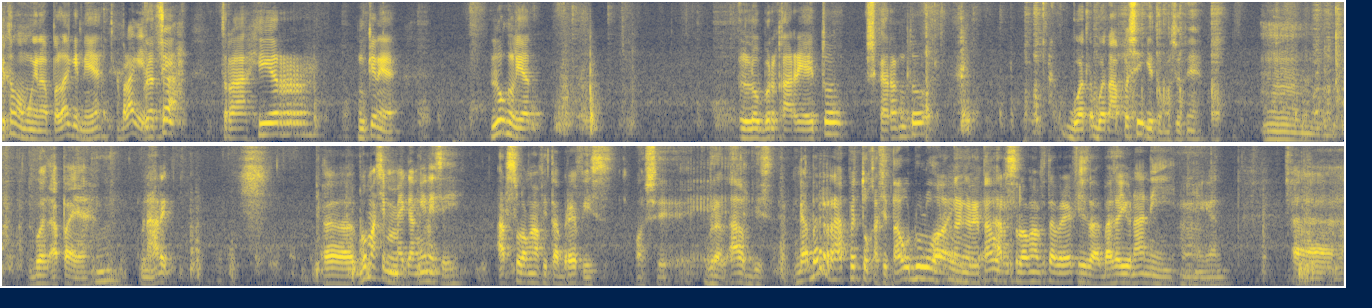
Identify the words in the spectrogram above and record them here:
Kita ngomongin apa lagi nih ya? Apa lagi? Berarti terakhir mungkin ya. Lu ngelihat lu berkarya itu sekarang tuh buat buat apa sih gitu maksudnya? Hmm, buat apa ya? Menarik. gue masih memegang ini sih, Ars Longa Vita Brevis. Oh sih, berat abis. Nggak berat. Apa tuh kasih tahu dulu Oh, iya. tahu. Ars Longa Vita Brevis lah, bahasa Yunani, Hmm. ya kan. Eh,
